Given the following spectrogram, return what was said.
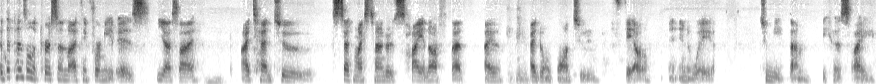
it depends on the person. But i think for me it is. Yes, I, mm-hmm. I tend to set my standards high enough that I, I don't want to fail in, in a way to meet them because I,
